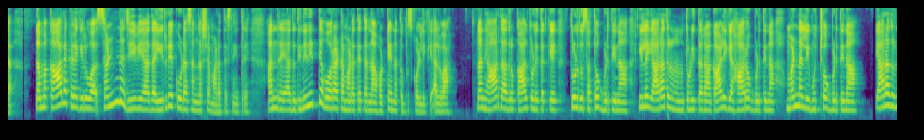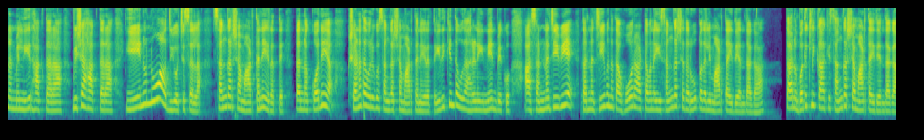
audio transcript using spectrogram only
ನಮ್ಮ ಕಾಲ ಕೆಳಗಿರುವ ಸಣ್ಣ ಜೀವಿಯಾದ ಇರುವೆ ಕೂಡ ಸಂಘರ್ಷ ಮಾಡುತ್ತೆ ಸ್ನೇಹಿತರೆ. ಅಂದರೆ ಅದು ದಿನನಿತ್ಯ ಹೋರಾಟ ಮಾಡುತ್ತೆ ತನ್ನ ಹೊಟ್ಟೆಯನ್ನು ತುಂಬಿಸ್ಕೊಳ್ಳಿಕ್ಕೆ, ಅಲ್ವಾ? ನಾನು ಯಾರ್ದಾದ್ರೂ ಕಾಲು ತುಳಿತಕ್ಕೆ ತುಳಿದು ಸತ್ತೋಗ್ಬಿಡ್ತೀನಾ? ಇಲ್ಲ ಯಾರಾದರೂ ನನ್ನ ತುಳಿತಾರಾ? ಗಾಳಿಗೆ ಹಾರೋಗ್ಬಿಡ್ತೀನಾ? ಮಣ್ಣಲ್ಲಿ ಮುಚ್ಚೋಗ್ಬಿಡ್ತೀನಾ? ಯಾರಾದರೂ ನನ್ನ ಮೇಲೆ ನೀರು ಹಾಕ್ತಾರಾ? ವಿಷ ಹಾಕ್ತಾರಾ? ಏನನ್ನೂ ಅದು ಯೋಚಿಸಲ್ಲ. ಸಂಘರ್ಷ ಮಾಡ್ತಾನೇ ಇರುತ್ತೆ. ತನ್ನ ಕೊನೆಯ ಕ್ಷಣದವರೆಗೂ ಸಂಘರ್ಷ ಮಾಡ್ತಾನೆ ಇರುತ್ತೆ. ಇದಕ್ಕಿಂತ ಉದಾಹರಣೆ ಇನ್ನೇನು ಬೇಕು? ಆ ಸಣ್ಣ ಜೀವಿಯೇ ತನ್ನ ಜೀವನದ ಹೋರಾಟವನ್ನು ಈ ಸಂಘರ್ಷದ ರೂಪದಲ್ಲಿ ಮಾಡ್ತಾ ಇದೆ ಅಂದಾಗ ತಾನು ಬದುಕಲಿಕ್ಕಾಗಿ ಸಂಘರ್ಷ ಮಾಡ್ತಾ ಇದೆ ಅಂದಾಗ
